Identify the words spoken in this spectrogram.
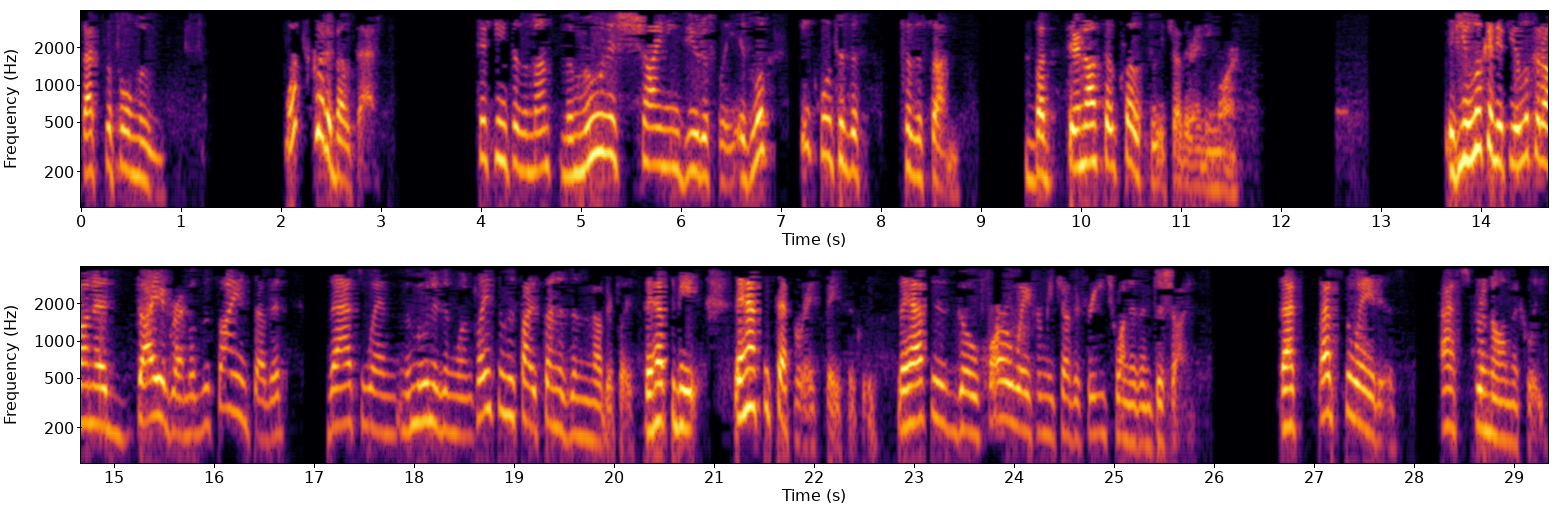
That's the full moon. What's good about that? 15th of the month, the moon is shining beautifully. It looks equal to the to the sun, but they're not so close to each other anymore. If you look at if you look at on a diagram of the science of it, that's when the moon is in one place and the sun is in another place. They have to be they have to separate basically. They have to go far away from each other for each one of them to shine. That's that's the way it is astronomically.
